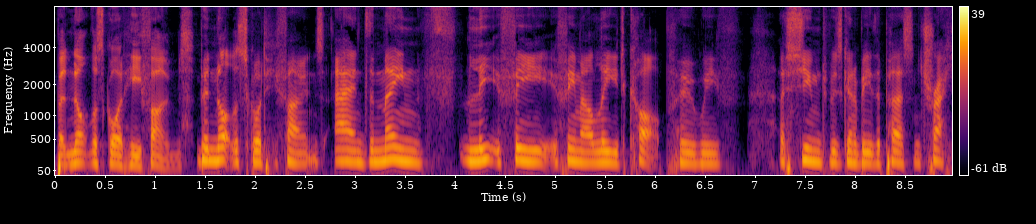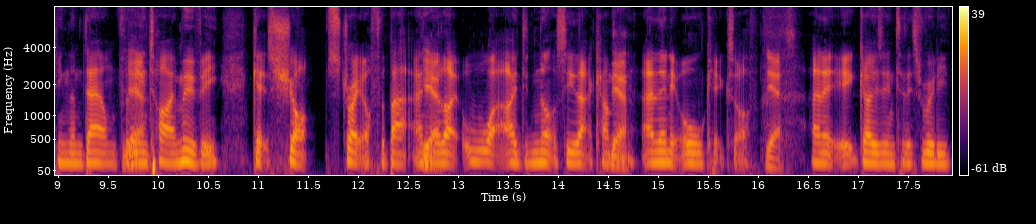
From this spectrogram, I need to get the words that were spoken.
But not the squad he phones. But not the squad he phones, and the main f- le- fee- female lead cop, who we've assumed was going to be the person tracking them down for the entire movie, gets shot straight off the bat, and Yeah. you're like, "What? I did not see that coming." Yeah. And then it all kicks off, Yes. and it, it goes into this really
